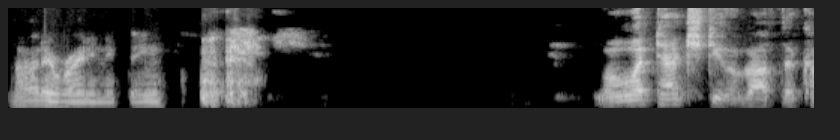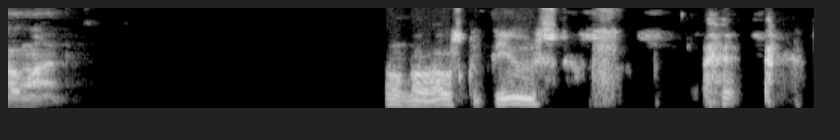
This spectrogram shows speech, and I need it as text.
No, I didn't write anything. Well, what touched you about the koan? Oh, I don't. I was confused.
